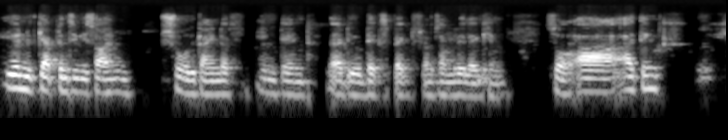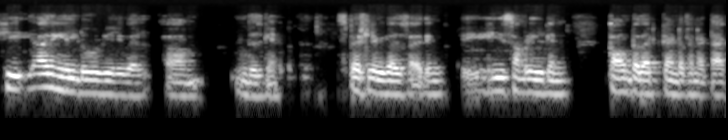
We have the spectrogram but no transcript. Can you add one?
even with captaincy, we saw him show the kind of intent that you'd expect from somebody like him. So uh, I think he, I think he'll do really well. Um, in this game, especially because I think he's somebody who can counter that kind of an attack.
